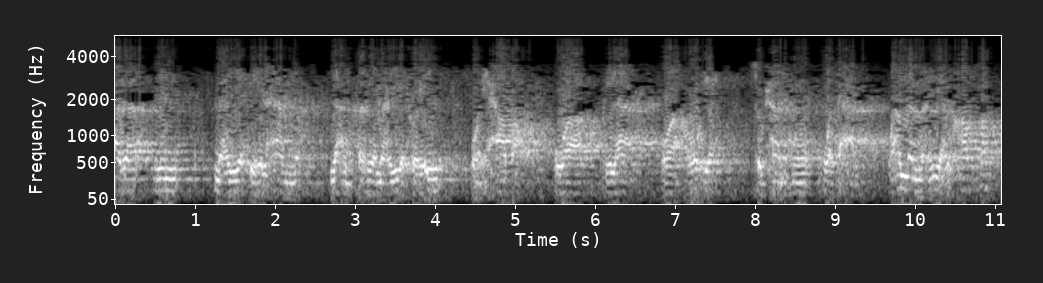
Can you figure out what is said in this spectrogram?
هذا من معيته العامة لهم فهي معية علم وإحاطة وطلاع ورؤية. سبحانه وتعالى. وأما المعية الخاصة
